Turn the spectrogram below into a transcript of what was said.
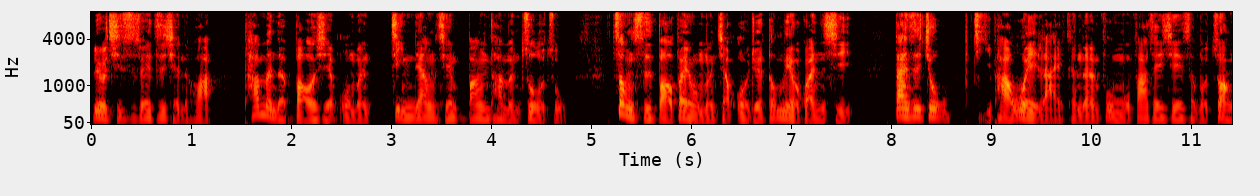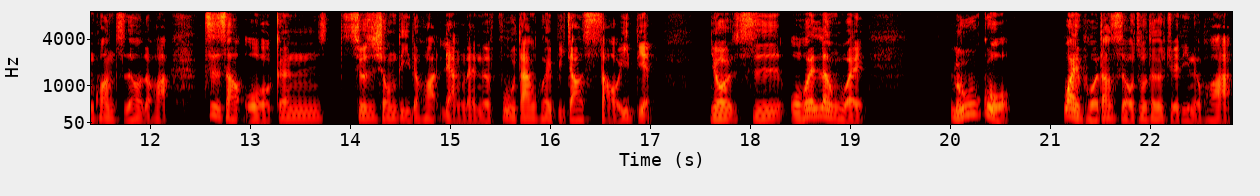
六七十岁之前的话，他们的保险我们尽量先帮他们做主。纵使保费我们缴，我觉得都没有关系。但是就只怕未来可能父母发生一些什么状况之后的话，至少我跟就是兄弟的话，两人的负担会比较少一点。有时我会认为。如果外婆当时有做这个决定的话，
